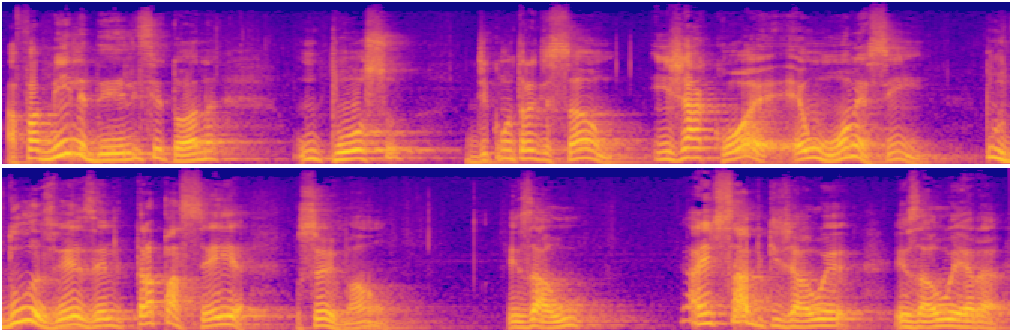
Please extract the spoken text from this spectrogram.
A família dele se torna um poço de contradição. E Jacó é um homem assim. Por duas vezes ele trapaceia o seu irmão, Esaú. A gente sabe que Esaú era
